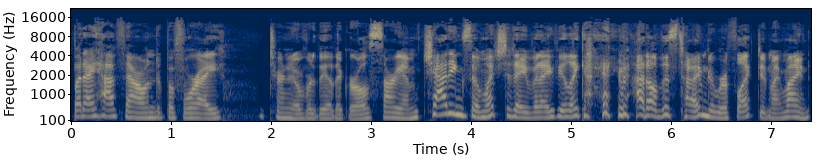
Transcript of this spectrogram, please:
But I have found before I turn it over to the other girls. Sorry, I'm chatting so much today, but I feel like I've had all this time to reflect in my mind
